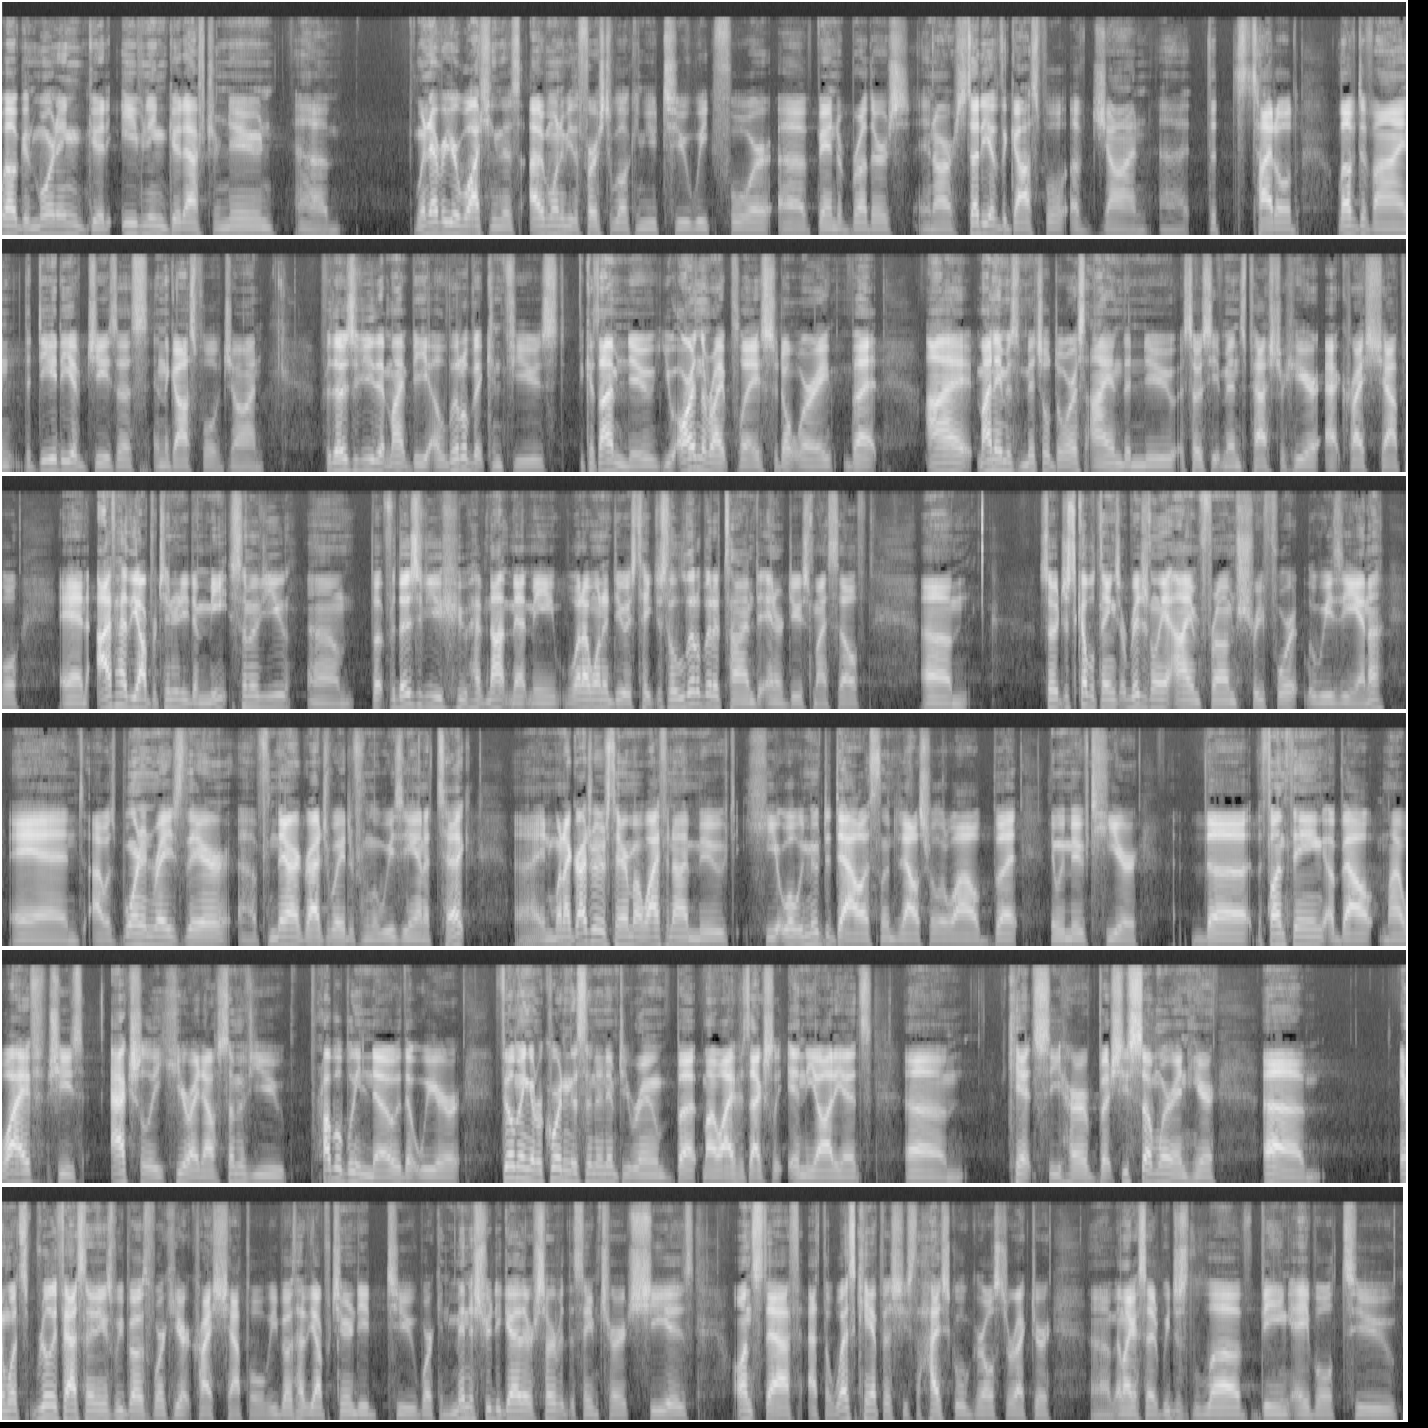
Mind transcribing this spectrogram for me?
Well, good morning, good evening, good afternoon. Um, whenever you're watching this, I want to be the first to welcome you to week four of Band of Brothers in our study of the Gospel of John. Uh, that's titled Love Divine, the Deity of Jesus in the Gospel of John. For those of you that might be a little bit confused, because I'm new, you are in the right place, so don't worry. But I, my name is Mitchell Doris. I am the new associate men's pastor here at Christ Chapel. And I've had the opportunity to meet some of you, um, but for those of you who have not met me, what I want to do is take just a little bit of time to introduce myself. Um, so, just a couple things. Originally, I am from Shreveport, Louisiana, and I was born and raised there. Uh, from there, I graduated from Louisiana Tech. Uh, and when I graduated there, my wife and I moved here. Well, we moved to Dallas, lived in Dallas for a little while, but then we moved here. The, the fun thing about my wife, she's actually here right now. Some of you probably know that we are filming and recording this in an empty room, but my wife is actually in the audience. Um, can't see her, but she's somewhere in here. Um, and what's really fascinating is we both work here at Christ Chapel. We both have the opportunity to work in ministry together, serve at the same church. She is on staff at the West Campus. She's the high school girls director. Um, and like I said, we just love being able to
